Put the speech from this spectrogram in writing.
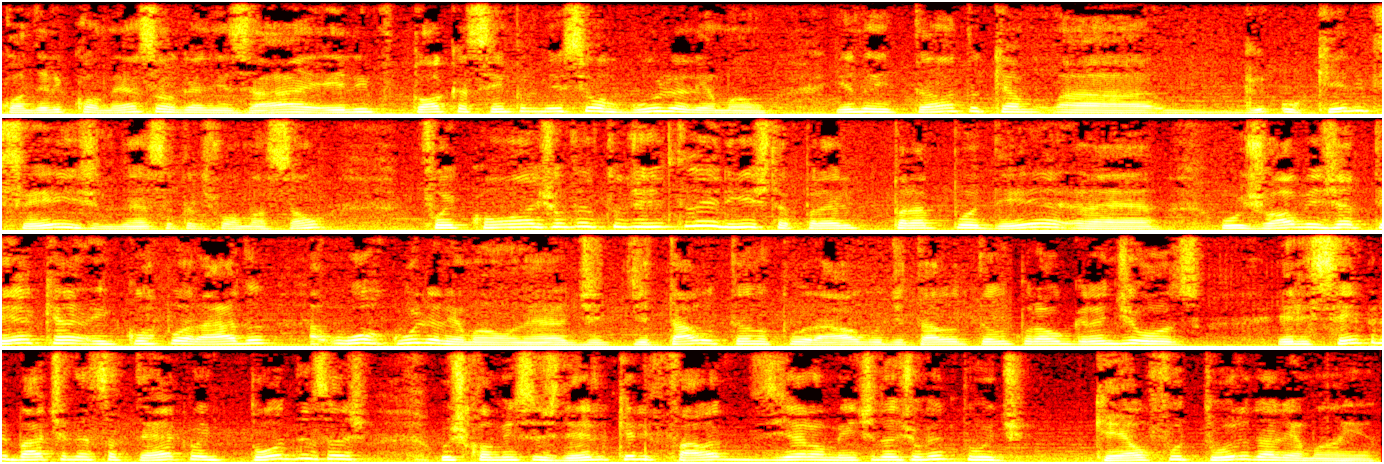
quando ele começa a organizar, ele toca sempre nesse orgulho alemão. E no entanto, que a, a, o que ele fez nessa transformação foi com a juventude hitlerista, para poder é, os jovens já ter incorporado o orgulho alemão, né? De estar tá lutando por algo, de estar tá lutando por algo grandioso. Ele sempre bate nessa tecla em todos as, os comícios dele, que ele fala geralmente da juventude, que é o futuro da Alemanha.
